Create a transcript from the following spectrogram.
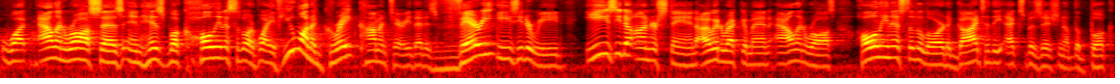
what Alan Ross says in his book, Holiness of the Lord. Boy, if you want a great commentary that is very easy to read, easy to understand, I would recommend Alan Ross, Holiness to the Lord, a guide to the exposition of the book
